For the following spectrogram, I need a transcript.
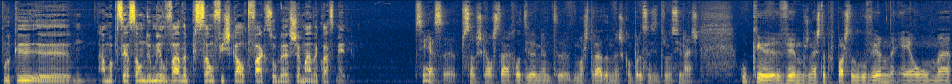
porque uh, há uma percepção de uma elevada pressão fiscal, de facto, sobre a chamada classe média. Sim, essa pressão fiscal está relativamente demonstrada nas comparações internacionais. O que vemos nesta proposta do Governo é uma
